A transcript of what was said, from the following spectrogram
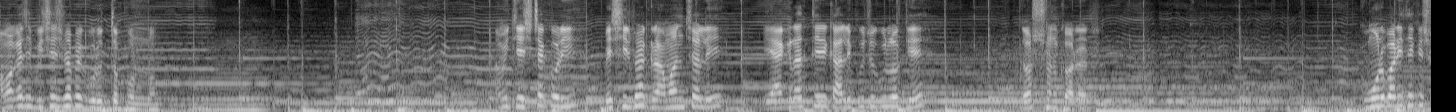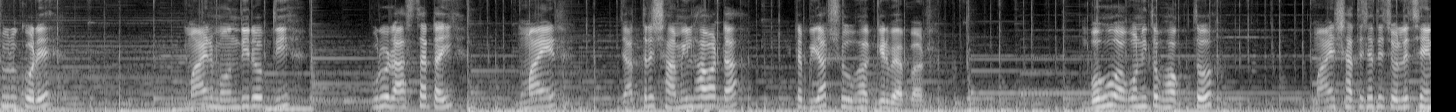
আমার কাছে বিশেষভাবে গুরুত্বপূর্ণ। আমি চেষ্টা করি বেশিরভাগ গ্রামাঞ্চলে এই এক রাত্রির কালী পুজোগুলোকে দর্শন করার। কুমোরবাড়ি থেকে শুরু করে মায়ের মন্দির অবধি পুরো রাস্তাটাই মায়ের যাত্রায় সামিল হওয়াটা একটা বিরাট সৌভাগ্যের ব্যাপার। বহু অগণিত ভক্ত মায়ের সাথে সাথে চলেছেন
